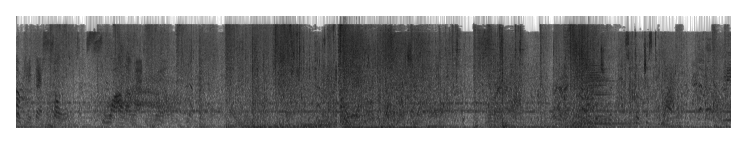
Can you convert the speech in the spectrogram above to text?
Locate their souls swallow at will. Where did I go? Did you relax? Go just take it. Me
